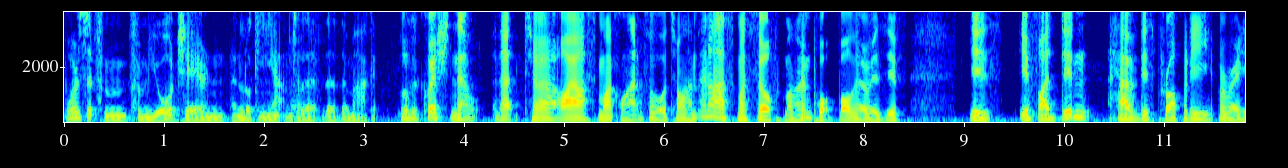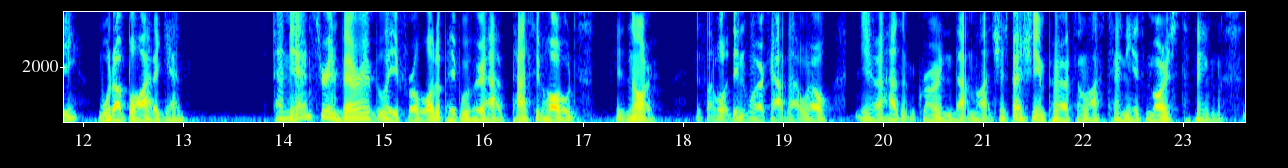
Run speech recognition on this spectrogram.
What is it from, from your chair and, and looking out into the, the, the market? Look, a question that that uh, I ask my clients all the time, and I ask myself my own portfolio, is if is if I didn't have this property already, would I buy it again? And the answer invariably for a lot of people who have passive holds is no. It's like, well, it didn't work out that well. You know, it hasn't grown that much, especially in Perth in the last 10 years. Most things,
